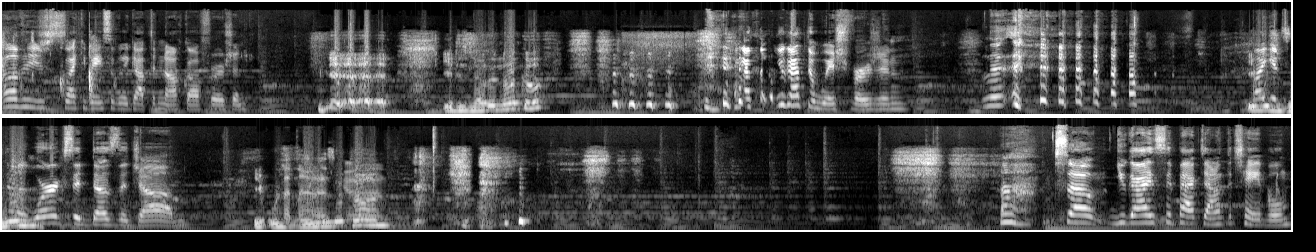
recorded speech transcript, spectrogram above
I love that you just like you basically got the knockoff version. it is not a knockoff. You got the, you got the wish version. It Like it still very- works, it does the job. It was But not very as good. Done. so you guys sit back down at the table.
